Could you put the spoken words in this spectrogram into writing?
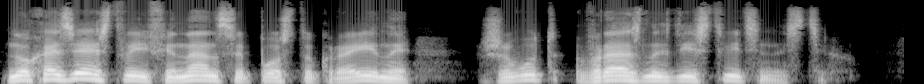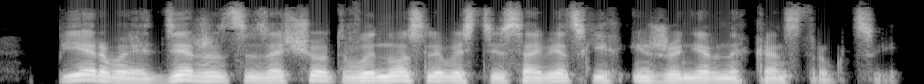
Но хозяйство и финансы пост Украины живут в разных действительностях. Первое держится за счет выносливости советских инженерных конструкций.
